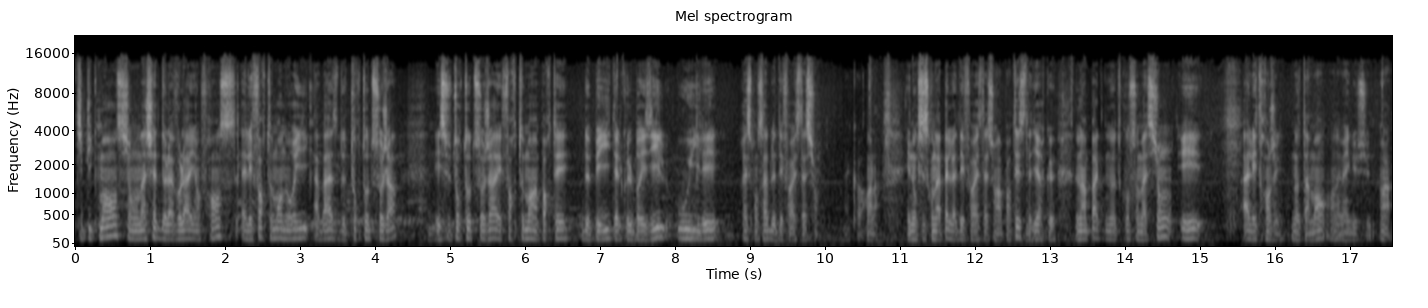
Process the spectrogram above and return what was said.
typiquement, si on achète de la volaille en France, elle est fortement nourrie à base de tourteaux de soja, et ce tourteau de soja est fortement importé de pays tels que le Brésil, où il est responsable de déforestation. Voilà. Et donc c'est ce qu'on appelle la déforestation importée, c'est-à-dire que l'impact de notre consommation est à l'étranger, notamment en Amérique du Sud. Voilà.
